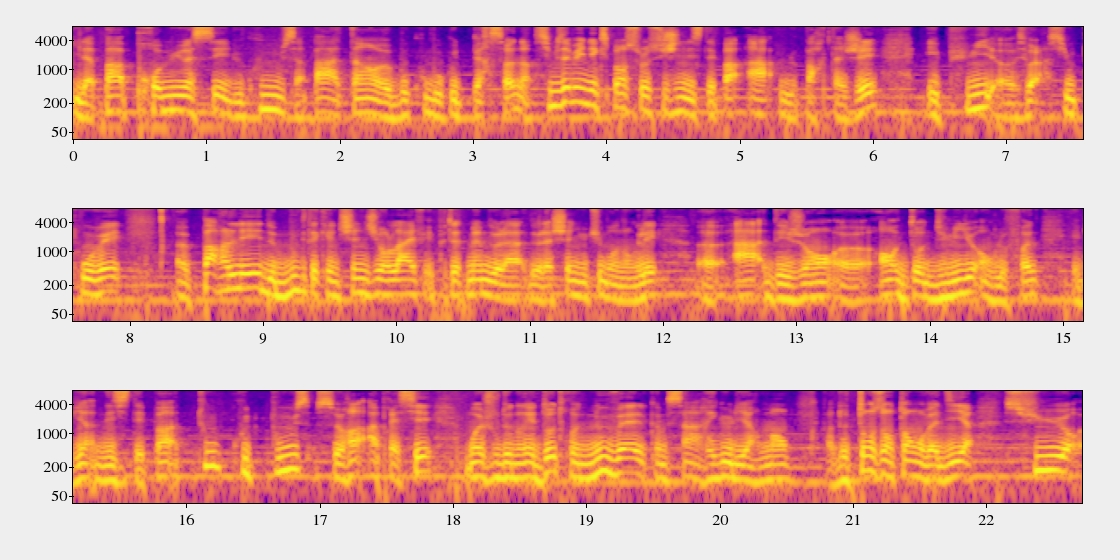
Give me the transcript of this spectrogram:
Il n'a pas promu assez, du coup ça n'a pas atteint euh, beaucoup beaucoup de personnes. Si vous avez une expérience sur le sujet, n'hésitez pas à le partager. Et puis euh, voilà, si vous pouvez parler de Book That Can Change Your Life et peut-être même de la, de la chaîne YouTube en anglais à des gens en, du milieu anglophone, eh bien n'hésitez pas, tout coup de pouce sera apprécié. Moi je vous donnerai d'autres nouvelles comme ça régulièrement, de temps en temps on va dire, sur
